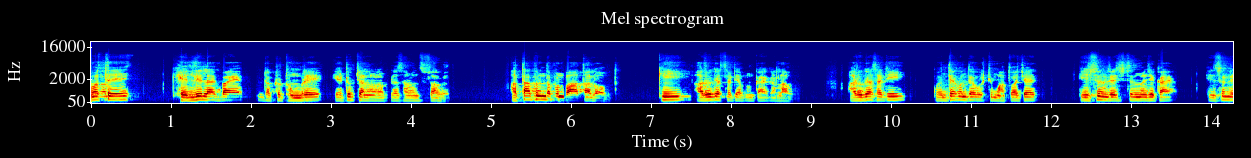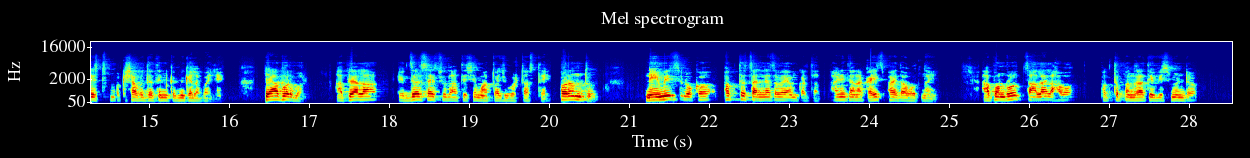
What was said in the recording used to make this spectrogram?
Namaste healthy life by doctor Thumbre YouTube चॅनलवर आपल्या सर्वांचं स्वागत. आतापर्यंत आपण पाहत आलो आहोत की आरोग्यासाठी आपण काय करायला हवं? आरोग्यासाठी कोणत्या कोणत्या गोष्टी महत्त्वाच्या आहेत? इन्शुरन्स रेजिस्टन्स म्हणजे काय? इन्शुरन्स रेजिस्टन्स कशा पद्धतीने कमी केला पाहिजे? याबरोबर आपल्याला एक्झरसाईज सुद्धा अतिशय महत्त्वाची गोष्ट असते. परंतु नेहमीच लोक फक्त चालण्याचा व्यायाम करतात आणि त्यांना काहीच फायदा होत नाही. आपण रोज चालायला हवं फक्त पंधरा ते वीस मिनटं.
